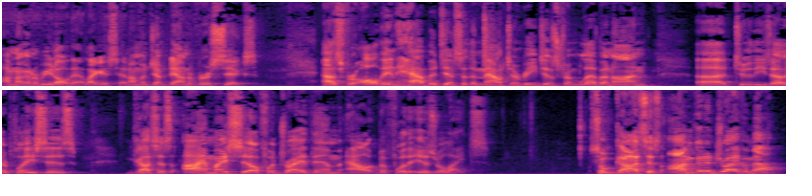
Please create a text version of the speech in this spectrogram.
I'm not going to read all that, like I said. I'm going to jump down to verse 6. As for all the inhabitants of the mountain regions from Lebanon uh, to these other places, God says, I myself will drive them out before the Israelites. So God says, I'm going to drive them out.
